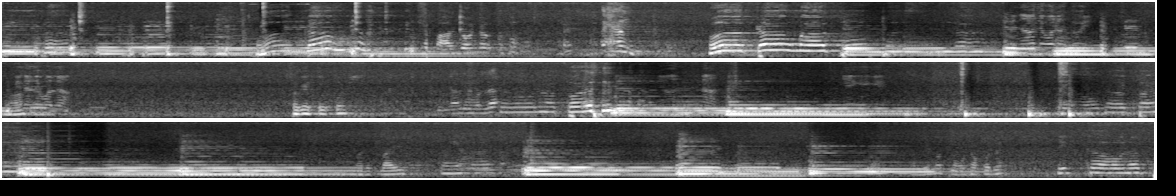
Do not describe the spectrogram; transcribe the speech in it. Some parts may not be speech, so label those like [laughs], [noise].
river Huwag kang na. Huwag kang magpapasala Pinaniwala to eh. Pinaniwala. Sakit to course Pinaniwala. Ikaw na pala Yan, na. Ikaw na pala Balik ba yun? Kapit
